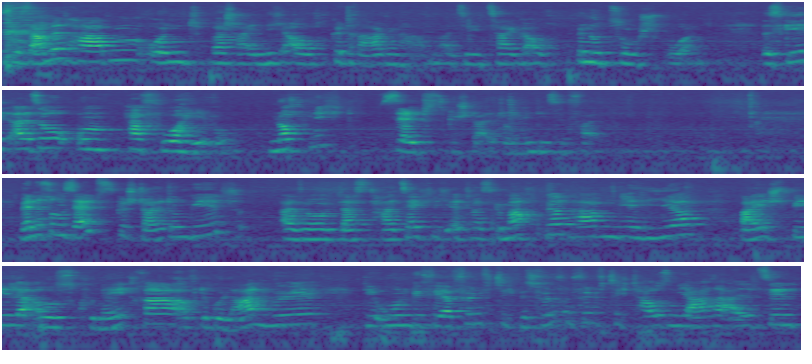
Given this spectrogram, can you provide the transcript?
gesammelt haben und wahrscheinlich auch getragen haben. Also die zeigen auch Benutzungsspuren. Es geht also um Hervorhebung, noch nicht Selbstgestaltung in diesem Fall. Wenn es um Selbstgestaltung geht, also dass tatsächlich etwas gemacht wird, haben wir hier Beispiele aus Kuneitra auf der Golanhöhe, die ungefähr 50.000 bis 55.000 Jahre alt sind.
